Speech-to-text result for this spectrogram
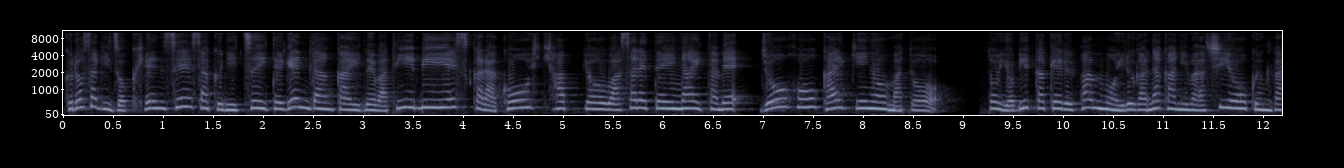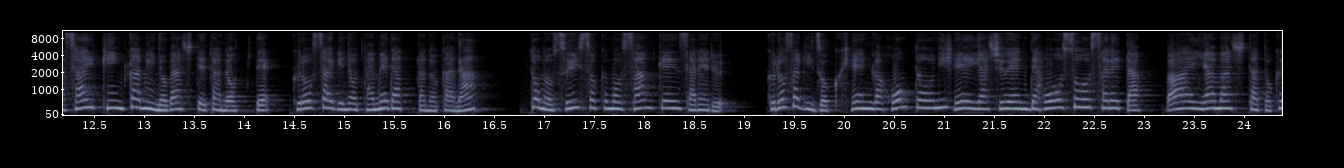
う？クロサギ続編制作について現段階では TBS から公式発表はされていないため、情報解禁を待とう。と呼びかけるファンもいるが中にはしおくんが最近髪伸ばしてたのって、クロサギのためだったのかな？との推測も散見される。クロサギ続編が本当に平野主演で放送された場合山下と比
